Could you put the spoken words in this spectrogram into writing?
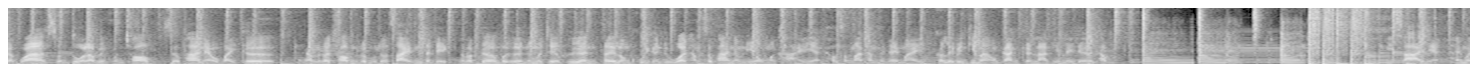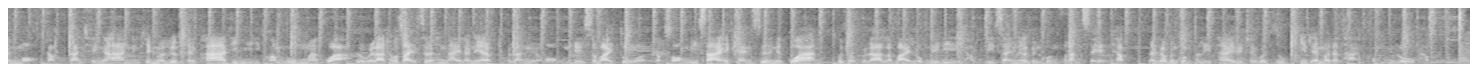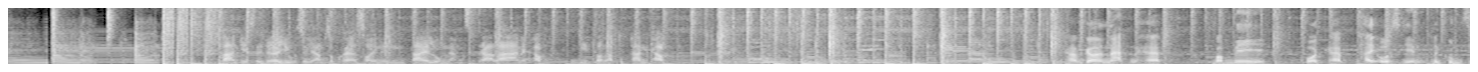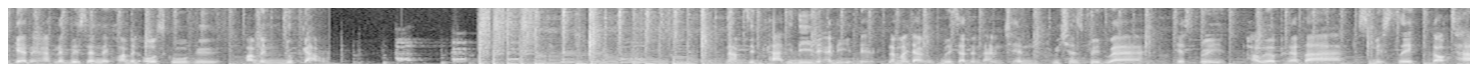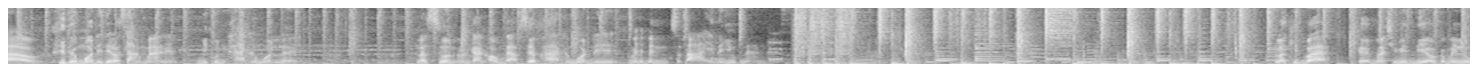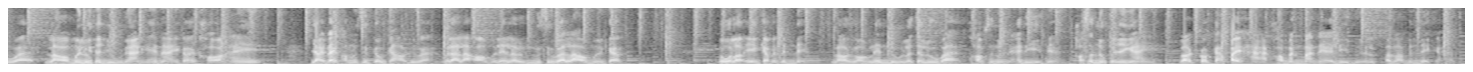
จากว่าส่วนตัวแล้วเป็นคนชอบเสื้อผ้าแนวไบเกอร์นะครับแล้วก็ชอบรถมอเตอร์ไซค์ตั้งแต่เด็ก แล้วก็เกิดบังเอิญได้มาเจอเพื่อนก็เลยลองคุยกันดูว่าทำเสื้อผ้าแนวนี้ออกมาขายเนี่ยเขาสามารถทำให้ได้ไหมก็เลยเป็นที่มาของการเกิดร้านเอ r ไ d เดอร์ครับดีไซน์เนี่ยให้มันเหมาะกับการใช้งาน อย่างเช่นว่าเลือกใช้ผ้าที่มีความนุ่มมากกว่าเผื่อเวลาเขาใส่เสื้อข้างในแล้วเนี่ยเวลาเหงื่อออกมันจะสบายตัว กับสองดีไซน์ให้แขนเสื้อเนี่ยกว้างเพื่อกับเวลาระบายลมได้ดีครับดีไซเนอร์เป็นคนฝรั่งเศสครับแล้วก็เป็นคนผลิตให้โดยใช้วัสดุที่ได้มาตรฐานของยูโรครับ ร้านเอเซเดอร์อยู่สยามสแควร์ซอยหนึ่งใต้โรงหนังสกาล่านะครับยินดีต้อนรับทุกท่านครับ ครับก็นัดนะครับบ๊อบบี้โค้ดครับไทโอสกินเป็นกลุ่มสเก็ตนะครับและเป็นเซนในความเป็นโอสกูลคือความเป็นยุคเก่า นำสินค้าที่ดีในอดีตเนี่ยแล้วมาจากบริษัทต่างๆ เช่น Vision Streetwear Jet Street Power Prada Smith Stick Dogtown คือทั้งหมดที่เราสั่งมาเนี่ยมีคุณค่าทั้งหมดเลยและส่วนของการออกแบบเสื้อผ้าทั้งหมดนี้ มันจะเป็นสไตล์ในยุคนั้น เราคิดว่าเกิดมาชีวิตเดียวก็ไม่รู้ว่าเราไม่รู้จะอยู่นานแค่ไหนก็ขอให้อยากได้ความรู้สึกเก่าๆดีกว่า เวลาเราออกมาเล่นเรารู้สึกว่าเราเหมือนกับ ตัวเราเองกลับไปเป็นเด็ก เราลองเล่นดูเราจะรู้ว่าความสนุกในอดีตเนี่ยเขาสนุกกันยังไง แล้วก็กลับไปหาความมันๆในอดีตเหมือนตอนเราเป็นเด็กครับ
